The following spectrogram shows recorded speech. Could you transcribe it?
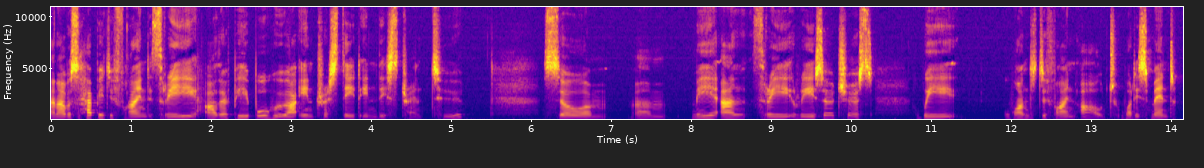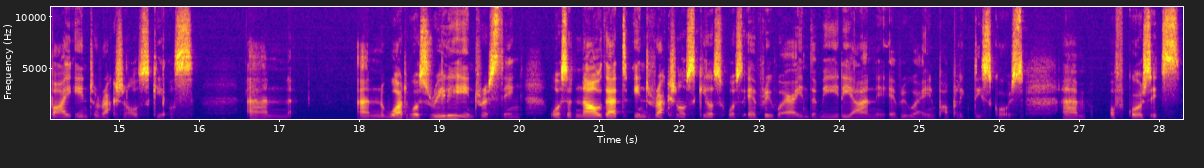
And I was happy to find three other people who are interested in this trend too. So um, um, me and three researchers, we wanted to find out what is meant by interactional skills. And and what was really interesting was that now that interactional skills was everywhere in the media and everywhere in public discourse, um, of course it's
